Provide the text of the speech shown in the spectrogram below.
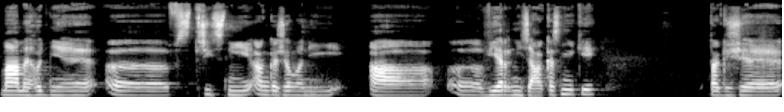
Máme hodně uh, vstřícný, angažovaný a uh, věrný zákazníky, takže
